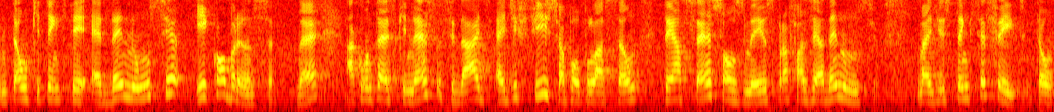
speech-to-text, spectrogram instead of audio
Então o que tem que ter é denúncia e cobrança. Né? Acontece que nessas cidades é difícil a população ter acesso aos meios para fazer a denúncia mas isso tem que ser feito. Então,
